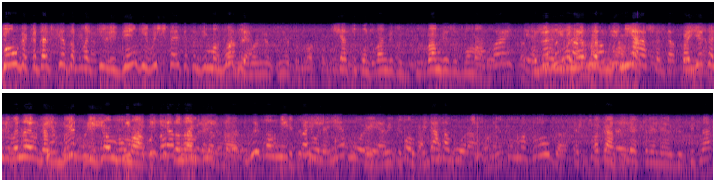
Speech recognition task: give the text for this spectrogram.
Долго, когда все заплатили деньги, и вы считаете это демагогия? 20 Сейчас, секунду, вам везут, вам везут бумагу. Уже Мы в энергосбыт. Нет, поехали в энергосбыт, везем бумагу. То, что нам все знают. Выполнить условия выписку договора. Чистая сумма долга, это показывает электроэнергию 15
